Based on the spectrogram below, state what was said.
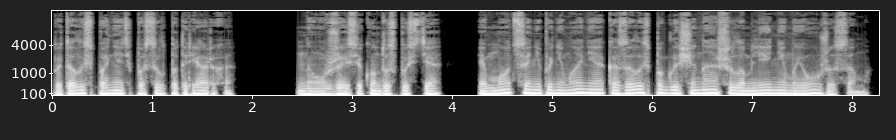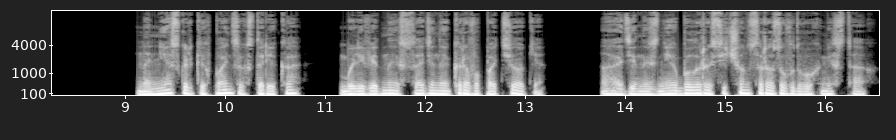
пыталась понять посыл патриарха, но уже секунду спустя эмоция непонимания оказалась поглощена ошеломлением и ужасом. На нескольких пальцах старика были видны ссадины и кровоподтеки, а один из них был рассечен сразу в двух местах.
